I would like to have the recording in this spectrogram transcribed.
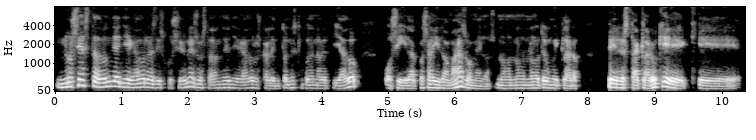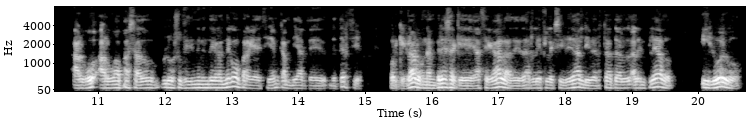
No sé hasta dónde han llegado las discusiones o hasta dónde han llegado los calentones que pueden haber pillado o si la cosa ha ido a más o menos. No, no, no lo tengo muy claro pero está claro que, algo, algo ha pasado lo suficientemente grande como para que decidan cambiar de, tercio. Porque claro, una empresa que hace gala de darle flexibilidad, libertad al, empleado y luego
